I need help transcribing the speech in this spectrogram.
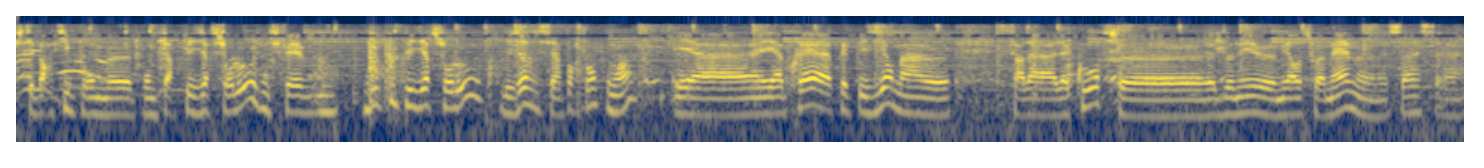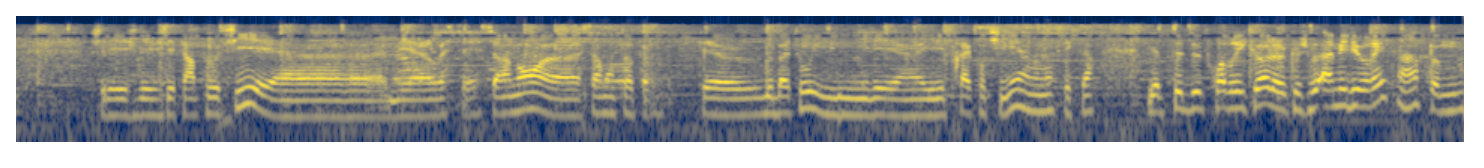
J'étais parti pour me, pour me faire plaisir sur l'eau, je me suis fait beaucoup de plaisir sur l'eau, déjà c'est important pour moi. Et, après, après le plaisir, ben, faire la, course, donner le meilleur soi-même, ça, ça je l'ai fait un peu aussi, mais ouais, c'est vraiment, vraiment top. Euh, le bateau il, est, euh, il, est, prêt à continuer, hein, c'est clair. Il y a peut-être deux trois bricoles que je veux améliorer, hein, comme,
